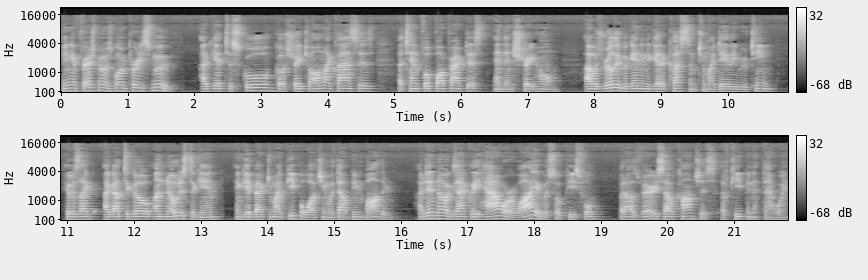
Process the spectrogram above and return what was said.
Being a freshman was going pretty smooth. I'd get to school, go straight to all my classes, attend football practice, and then straight home. I was really beginning to get accustomed to my daily routine. It was like I got to go unnoticed again and get back to my people watching without being bothered. I didn't know exactly how or why it was so peaceful, but I was very self conscious of keeping it that way.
